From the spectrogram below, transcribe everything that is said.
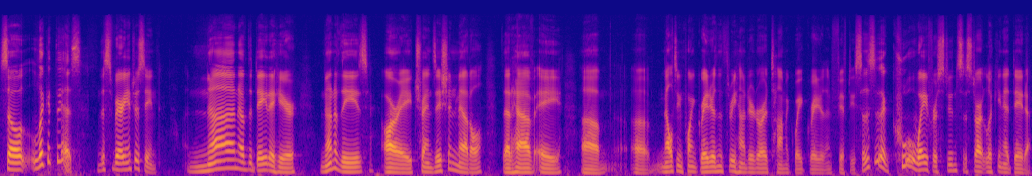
So look at this. This is very interesting. None of the data here, none of these are a transition metal that have a, um, a melting point greater than 300 or atomic weight greater than 50. So this is a cool way for students to start looking at data.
